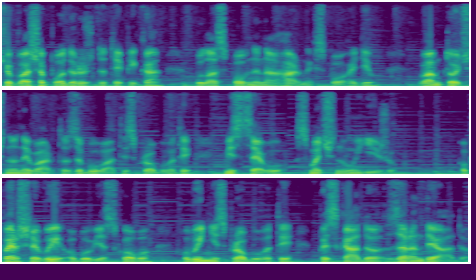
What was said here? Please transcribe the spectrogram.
Щоб ваша подорож до Тепіка була сповнена гарних спогадів, вам точно не варто забувати спробувати місцеву смачну їжу. По-перше, ви обов'язково повинні спробувати пескадо зарандеадо.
